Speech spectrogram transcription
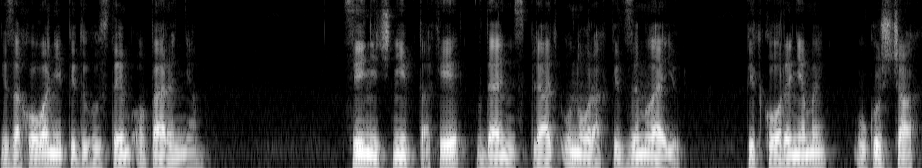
і заховані під густим оперенням. Ці нічні птахи вдень сплять у норах під землею, під коренями у кущах.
